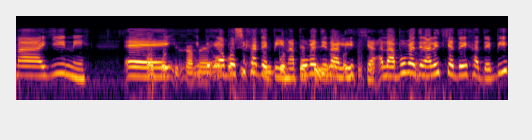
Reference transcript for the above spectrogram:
να γίνει ε, όπως, είχαμε, όπως, είχατε πει, να πούμε την αλήθεια. Να πούμε την αλήθεια, το είχατε πει.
